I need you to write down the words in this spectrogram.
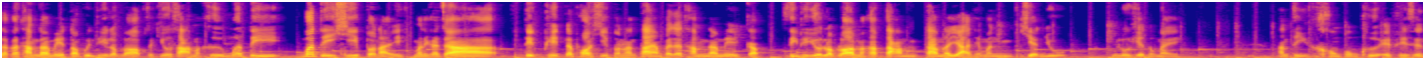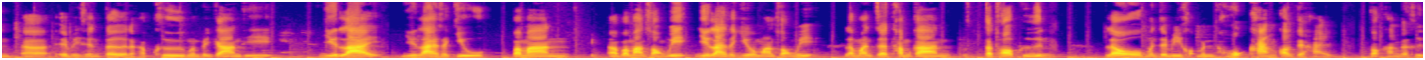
แล้วก็ทำดาเมจต่อพื้นที่รอบๆ สกิล3ก็คือเมื่อตีเมื่อตีคีปตัวไหน มันก็จะติดพิษ และพอคีปตัวนั้นตายมันก็จะทำดาเมจกับสิ่งที่อยู่รอบๆนะครับตามตามระยะที่มันเขียนอยู่ ไม่รู้เขียนตรงไหน อันติของผมคือ epicent เอ่อ epicenter นะครับ คือมันเป็นการที่ยืนไล่ยืนไล่สกิลประมาณประมาณ 2 วิยืนไล่สกิลประมาณ 2 วิ แล้วมันจะทำการกระทอพื้น แล้วมันจะมีมัน 6 ครั้งความเสียหาย ต่อครั้งก็คือ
